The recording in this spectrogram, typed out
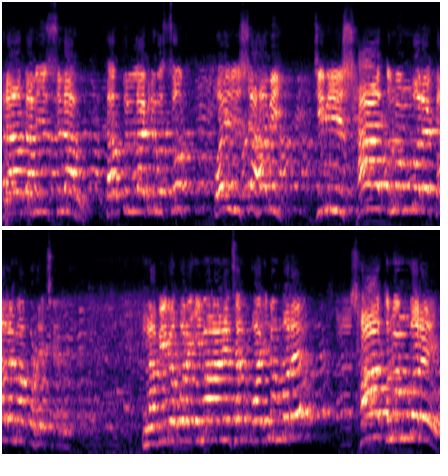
ব্রাদার ইসলাম, আব্দুল্লাহ ইবনে মাসউদ, ওই সাহাবী যিনি সাত নম্বরে কালেমা পড়েছেন। নবীর ওপরে ইমান আনেছেন কয় নম্বরে? সাত নম্বরে।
